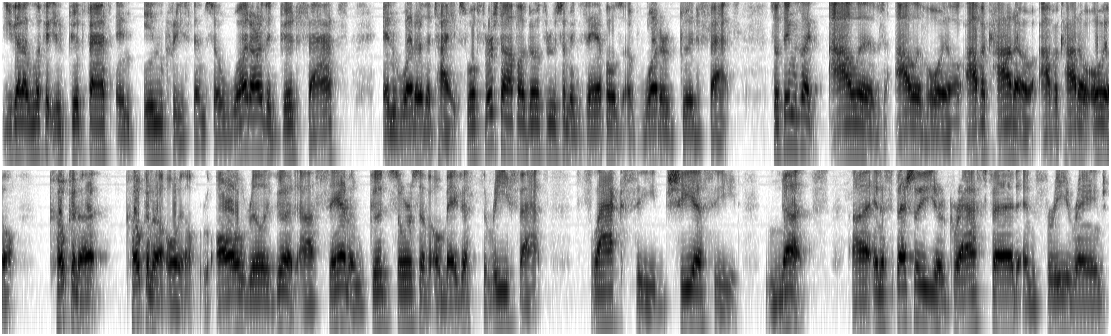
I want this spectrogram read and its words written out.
you got to look at your good fats and increase them. So what are the good fats? and what are the types? Well, first off, I'll go through some examples of what are good fats. So things like olives, olive oil, avocado, avocado oil, coconut, coconut oil, all really good. Uh, salmon, good source of omega 3 fats. Flaxseed, chia seed, nuts, uh, and especially your grass fed and free range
